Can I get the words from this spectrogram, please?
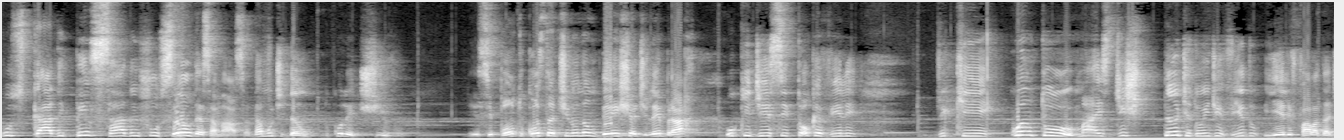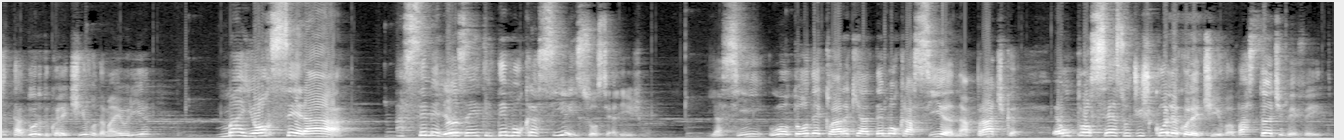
buscado e pensado em função dessa massa, da multidão, do coletivo. Nesse ponto, Constantino não deixa de lembrar o que disse Tocqueville de que quanto mais distante do indivíduo, e ele fala da ditadura do coletivo, da maioria, maior será a semelhança entre democracia e socialismo. E assim, o autor declara que a democracia, na prática, é um processo de escolha coletiva bastante perfeito.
